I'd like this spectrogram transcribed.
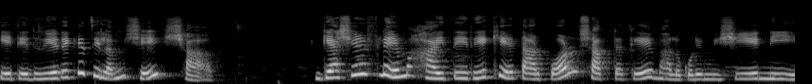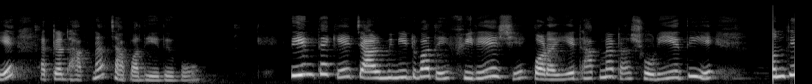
কেটে ধুয়ে রেখেছিলাম সেই শাক। গ্যাসের ফ্লেম হাইতে রেখে তারপর শাকটাকে ভালো করে মিশিয়ে নিয়ে একটা ঢাকনা চাপা দিয়ে দেব। তিন থেকে চার মিনিট বাদে ফিরে এসে কড়াইয়ে ঢাকনাটা সরিয়ে দিয়ে খুন্তি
